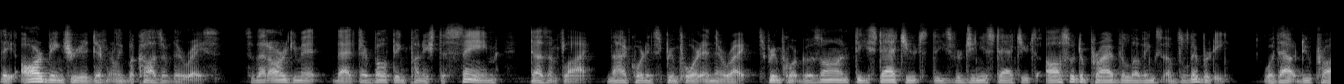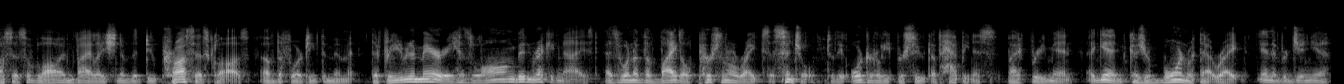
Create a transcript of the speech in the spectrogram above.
they are being treated differently because of their race. So that argument that they're both being punished the same doesn't fly. Not according to Supreme Court, and they're right. Supreme Court goes on. These statutes, these Virginia statutes, also deprive the Lovings of liberty without due process of law in violation of the Due Process Clause of the 14th Amendment. The freedom to marry has long been recognized as one of the vital personal rights essential to the orderly pursuit of happiness by free men. Again, because you're born with that right, and the Virginia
